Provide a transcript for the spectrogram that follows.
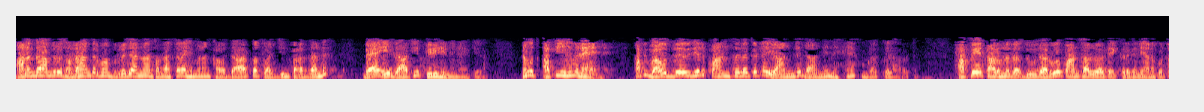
ආනන්ද හාමුදුරුවෝ සඳහන් කරපුවම බුදුරජාණන් වහන්සේ සඳහන් කරා එහෙමනම් කවදාකවත් වජ්ජින් පරද්දන්න බෑ ඒ જાතිය පිරිහෙන්නේ නැහැ කියලා. නමුත් අපි එහෙම නැහැ. අපි බෞද්ධ විදිහට පන්සලකට යන්න දන්නේ නැහැ හුඟක් වෙලාවට. අපේ තරුණ දූ දරුවෝ පන්සල් වලට එක්කරගෙන යනකොට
